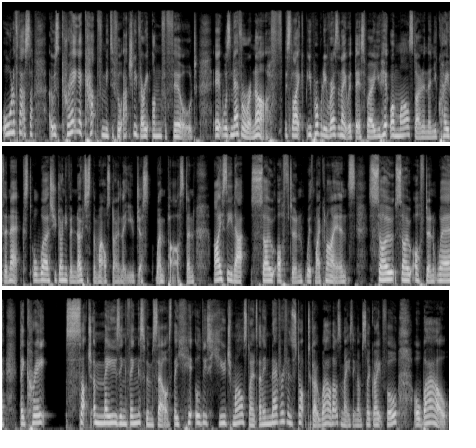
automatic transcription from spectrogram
all of that stuff. It was creating a cap for me to feel actually very unfulfilled. It was never enough. It's like you probably resonate with this, where you hit one milestone and then you crave the next, or worse, you don't even notice the milestone that you just went past. And I see that so often with my clients, so, so often, where they create such amazing things for themselves. They hit all these huge milestones and they never even stop to go, wow, that was amazing. I'm so grateful. Or wow,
